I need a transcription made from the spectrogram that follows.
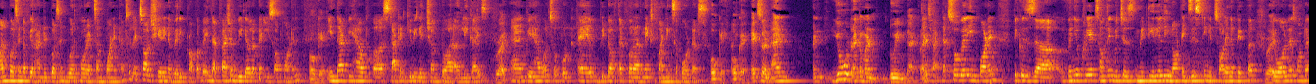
one percent of your hundred percent worth more at some point in time. So let's all share in a very proper way. In that fashion, we developed an ESOP model. Okay. In that, we have uh, started giving a chunk to our early guys, Right. and we have also put a bit of that for our next funding supporters. Okay. Okay. Excellent. And and you would recommend doing that, right? That's right. That's so very important because uh, when you create something which is materially not existing, it's all in a paper. Right. You always want to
